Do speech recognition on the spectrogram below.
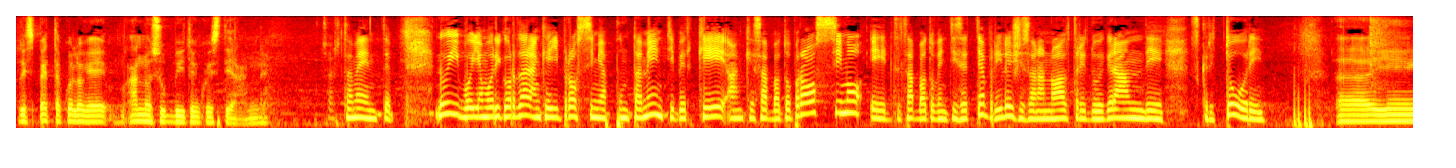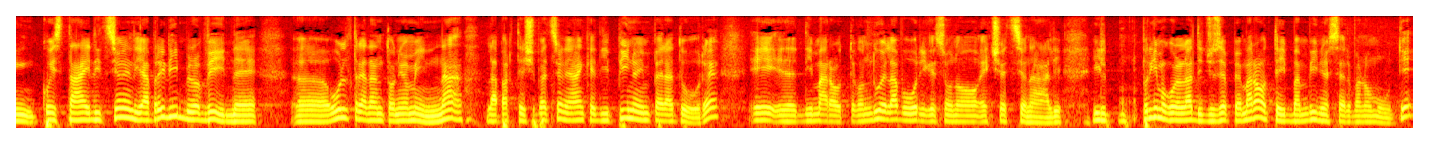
rispetto a quello che hanno subito in questi anni. Certamente. Noi vogliamo ricordare anche i prossimi appuntamenti perché anche sabato prossimo e sabato 27 aprile ci saranno altri due grandi scrittori Uh, questa edizione di Aprilibro vede, uh, oltre ad Antonio Menna, la partecipazione anche di Pino Imperatore e uh, di Marotte, con due lavori che sono eccezionali. Il primo, quello là di Giuseppe Marotte, I bambini osservano muti,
